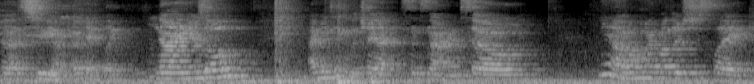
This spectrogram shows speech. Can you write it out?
No, that's too young. Okay, like nine years old. I've been taking the train since nine. So, you know, my mother's just like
